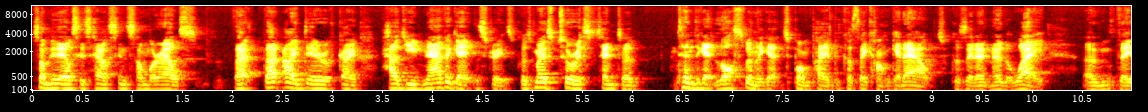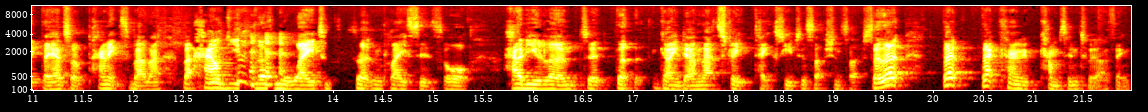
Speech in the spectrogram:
somebody else's house in somewhere else. That that idea of going. How do you navigate the streets? Because most tourists tend to tend to get lost when they get to Pompeii because they can't get out because they don't know the way. And they, they have sort of panics about that. But how do you learn the way to certain places, or how do you learn to, that going down that street takes you to such and such? So that that that kind of comes into it, I think.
